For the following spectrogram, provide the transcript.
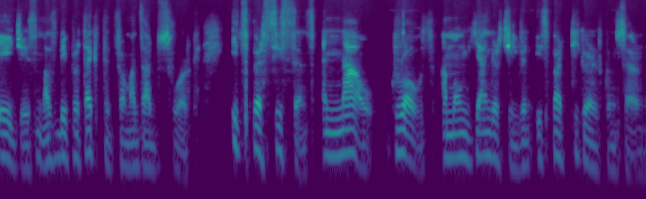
ages must be protected from hazardous work, its persistence and now growth among younger children is particular concern.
